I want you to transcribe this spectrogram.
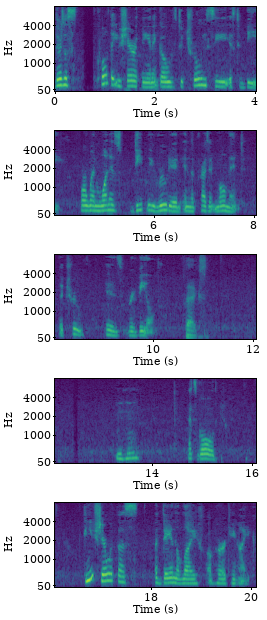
There's a quote that you share with me, and it goes To truly see is to be. For when one is deeply rooted in the present moment, the truth is revealed. Facts. Mm-hmm. That's gold. Can you share with us a day in the life of Hurricane Ike?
